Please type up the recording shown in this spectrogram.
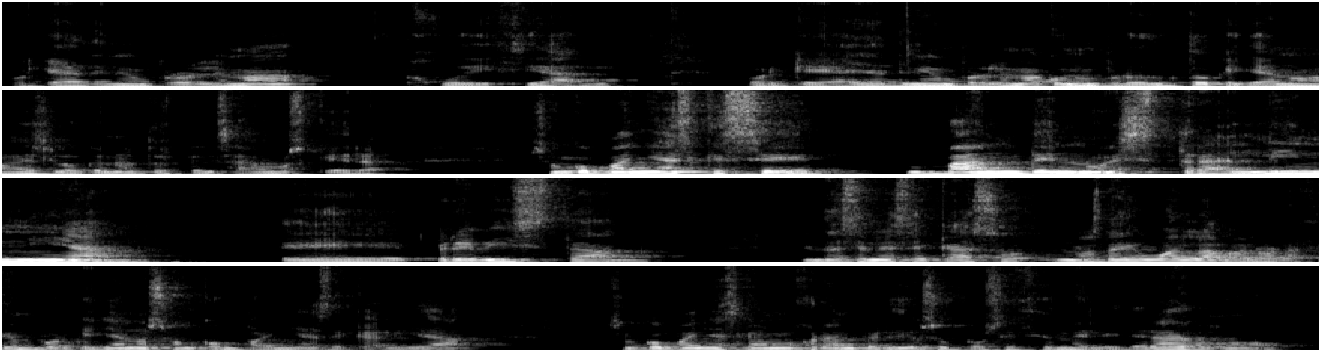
porque haya tenido un problema judicial, porque haya tenido un problema con un producto que ya no es lo que nosotros pensábamos que era. Son compañías que se van de nuestra línea eh, prevista entonces, en ese caso, nos da igual la valoración porque ya no son compañías de calidad. Son compañías que a lo mejor han perdido su posición de liderazgo,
